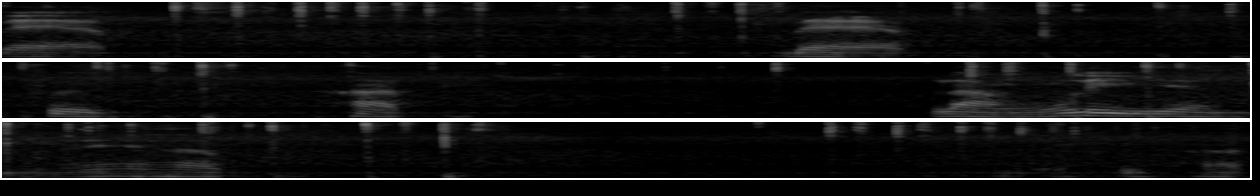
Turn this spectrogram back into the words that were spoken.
แบบแบบฝึกหัดหลังเรียนนะครับแบบฝึกหัด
